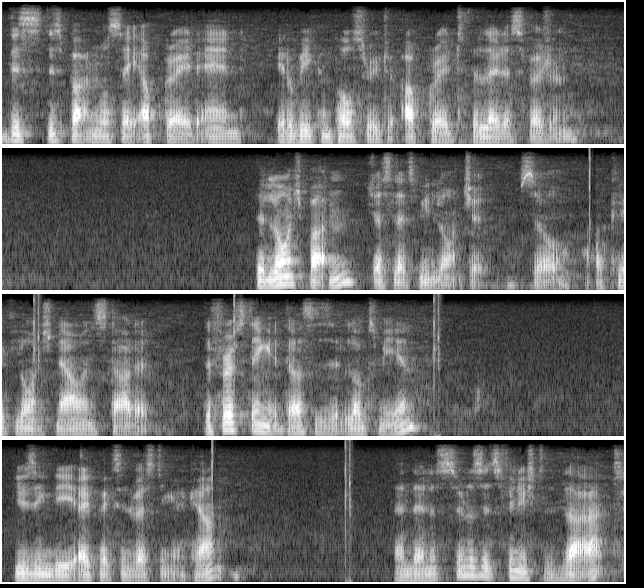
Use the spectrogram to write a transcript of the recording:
this, this button will say upgrade and it'll be compulsory to upgrade to the latest version. The launch button just lets me launch it. So I'll click launch now and start it. The first thing it does is it logs me in using the Apex Investing account. And then as soon as it's finished that,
